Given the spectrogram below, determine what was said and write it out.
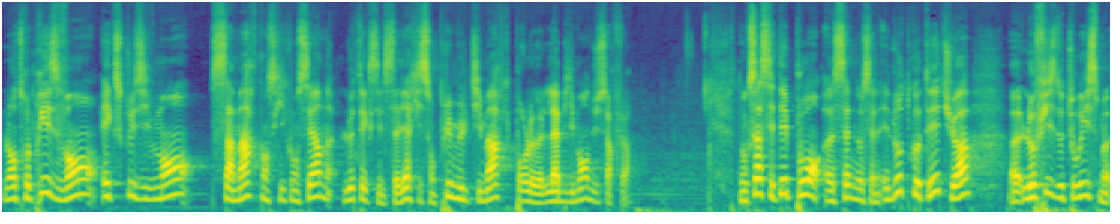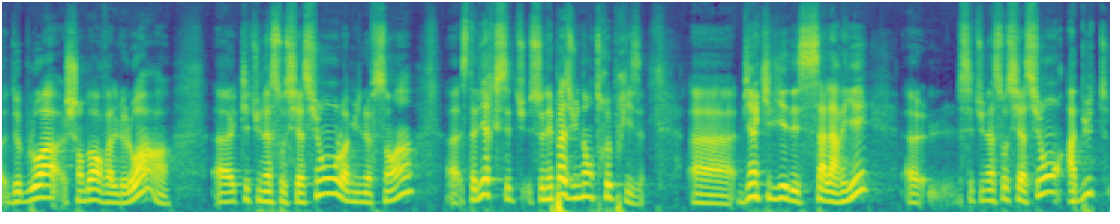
l'entreprise vend exclusivement sa marque en ce qui concerne le textile, c'est-à-dire qu'ils sont plus multimarques pour l'habillement du surfeur. Donc ça, c'était pour euh, Seine-No-Seine. Et de l'autre côté, tu as euh, l'Office de tourisme de Blois-Chambord-Val-de-Loire, euh, qui est une association, loi 1901, c'est-à-dire que ce n'est pas une entreprise. bien qu'il y ait des salariés, c'est une association à but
